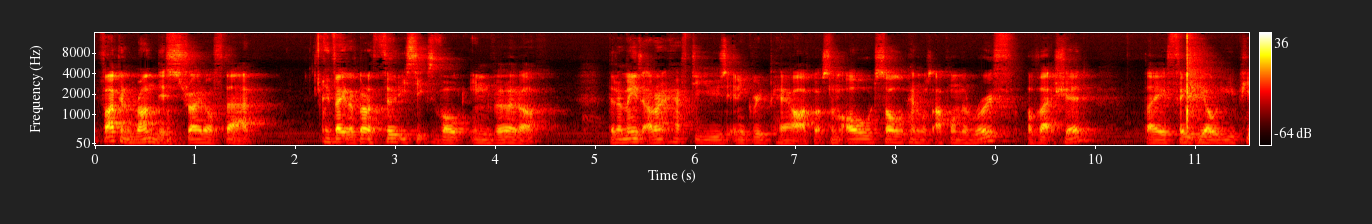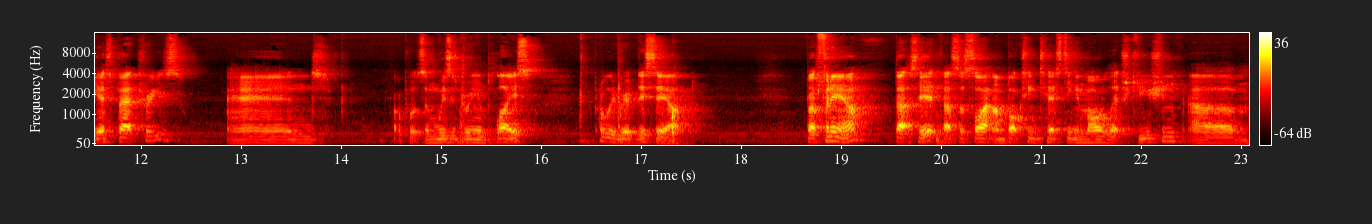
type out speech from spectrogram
If I can run this straight off that, in fact I've got a 36 volt inverter, then it means I don't have to use any grid power. I've got some old solar panels up on the roof of that shed. They feed the old UPS batteries and if I put some wizardry in place, probably rip this out. But for now, that's it. That's a slight unboxing, testing, and mild electrocution. Um,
